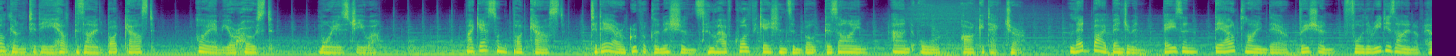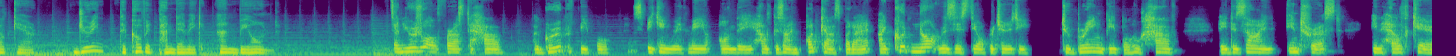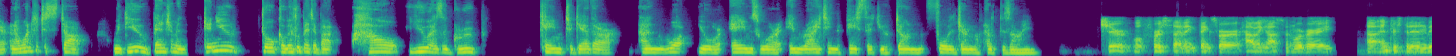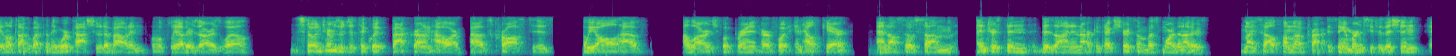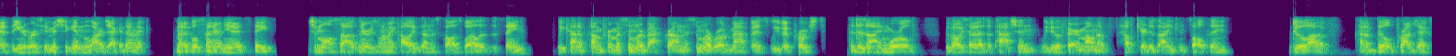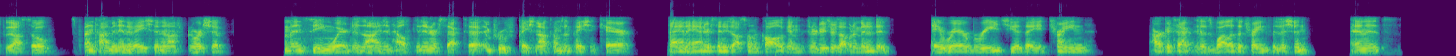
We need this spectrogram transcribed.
Welcome to the Health Design Podcast. I am your host, Moyez Jiwa. My guests on the podcast today are a group of clinicians who have qualifications in both design and or architecture. Led by Benjamin Bassin, they outlined their vision for the redesign of healthcare during the COVID pandemic and beyond. It's unusual for us to have a group of people speaking with me on the Health Design podcast, but I, I could not resist the opportunity to bring people who have a design interest in healthcare. And I wanted to start with you, Benjamin. Can you talk a little bit about how you as a group came together and what your aims were in writing the piece that you've done for the Journal of Health Design? Sure. Well, first, I think thanks for having us, and we're very uh, interested in being able to talk about something we're passionate about, and hopefully others are as well. So, in terms of just a quick background on how our paths crossed, is we all have a large footprint or foot in healthcare, and also some interest in design and architecture. Some of us more than others. Myself, I'm a practicing emergency physician at the University of Michigan, a large academic medical center in the United States. Jamal Sosner, who's one of my colleagues on this call as well, is the same. We kind of come from a similar background, a similar roadmap as we've approached the design world. We've always had it as a passion. We do a fair amount of healthcare design consulting, do a lot of kind of build projects. We also spend time in innovation and entrepreneurship um, and seeing where design and health can intersect to improve patient outcomes and patient care. Diana Anderson, who's also on the call, again, introduce herself in a minute, is a rare breed. She is a trained architect as well as a trained physician and it's,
